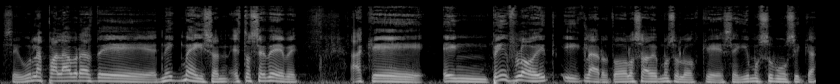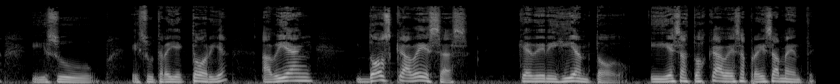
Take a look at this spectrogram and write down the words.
Según las palabras de Nick Mason, esto se debe a que en Pink Floyd, y claro, todos lo sabemos los que seguimos su música y su, y su trayectoria, habían dos cabezas que dirigían todo. Y esas dos cabezas precisamente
